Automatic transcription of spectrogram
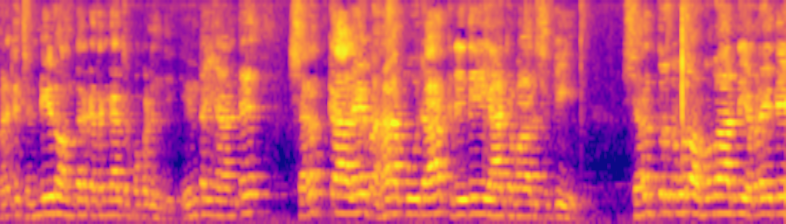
మనకి చండీలో అంతర్గతంగా చెప్పబడింది. ఏంటయ్యా అంటే శరత్కాలే మహాపూజ క్రీతే యాచవార్షికి. శరదృతువులో అమ్మవారిని ఎవరైతే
